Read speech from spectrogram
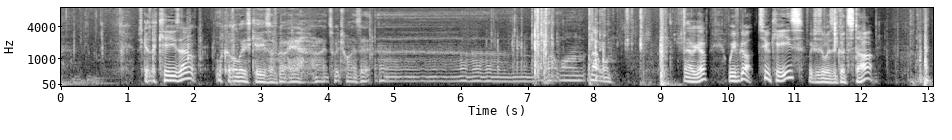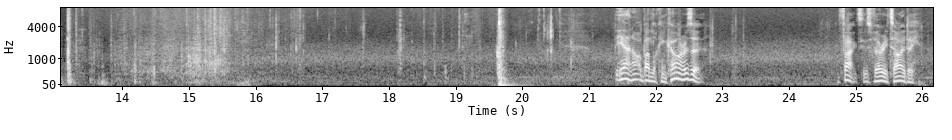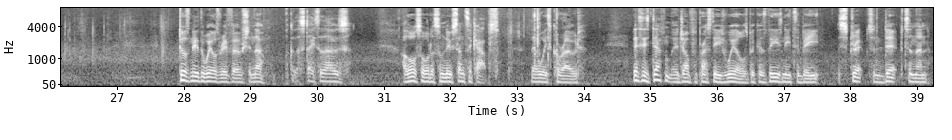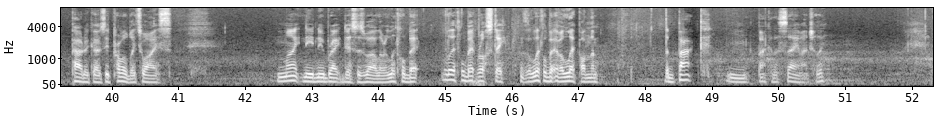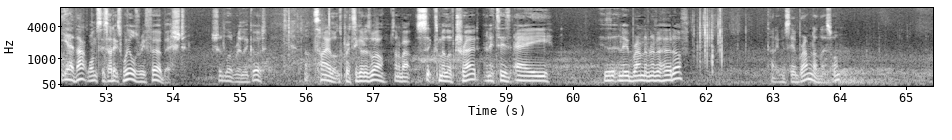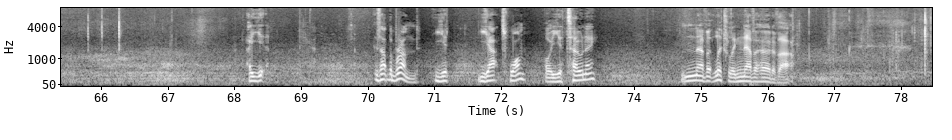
Just get the keys out. Look at all these keys I've got here. Right, which one is it? Uh, that one, that one. There we go. We've got two keys, which is always a good start. But yeah, not a bad looking car, is it? In fact, it's very tidy. Does need the wheels refurbishing though. Look at the state of those. I'll also order some new centre caps. They always corrode. This is definitely a job for Prestige wheels because these need to be stripped and dipped and then powder coated probably twice. Might need new brake discs as well. They're a little bit, little bit rusty. There's a little bit of a lip on them. The back, hmm, back are the same actually. Yeah, that once it's had its wheels refurbished, should look really good. That tyre looks pretty good as well. It's on about six mil of tread and it is a Is it a new brand I've never heard of? Can't even see a brand on this one. A y- Is that the brand? Y- Yat one or Yatone? Never, literally never heard of that.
